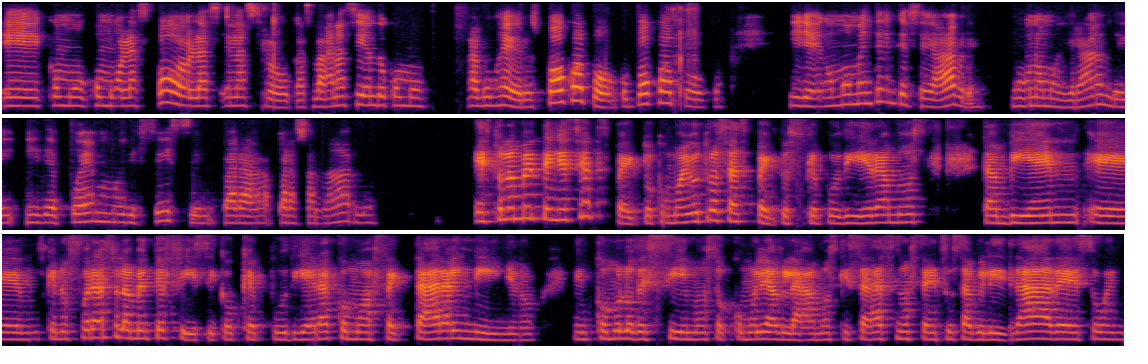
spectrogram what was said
eh, como, como las olas en las rocas, van haciendo como agujeros, poco a poco, poco a poco, y llega un momento en que se abre, uno muy grande, y, después es muy difícil para, para sanarlo. Es solamente en ese aspecto, como hay otros aspectos que pudiéramos también, eh, que no fuera solamente físico, que pudiera como afectar al niño en cómo lo decimos o cómo le hablamos, quizás, no sé, en sus habilidades o en,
